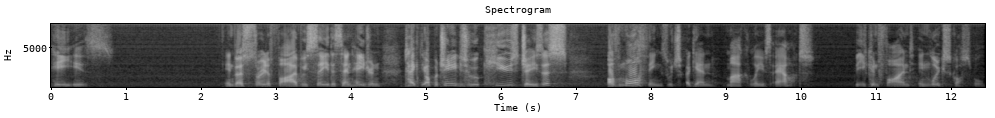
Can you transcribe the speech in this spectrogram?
he is. In verse 3 to 5, we see the Sanhedrin take the opportunity to accuse Jesus of more things, which again Mark leaves out, but you can find in Luke's Gospel.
